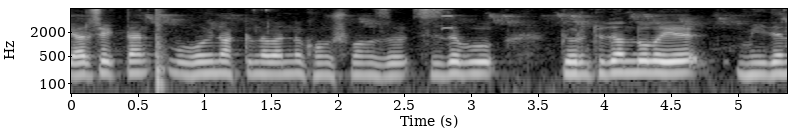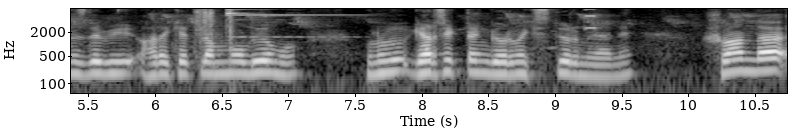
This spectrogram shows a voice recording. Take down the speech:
gerçekten bu oyun hakkında benimle konuşmanızı. Sizde bu görüntüden dolayı midenizde bir hareketlenme oluyor mu? Bunu gerçekten görmek istiyorum yani. Şu anda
